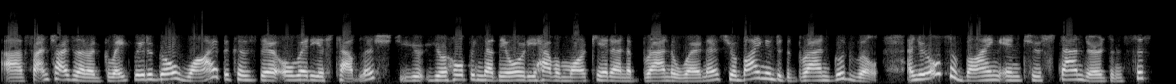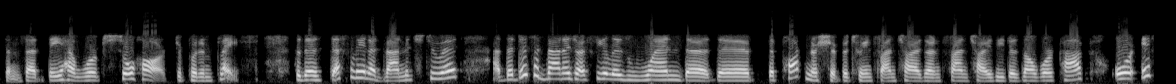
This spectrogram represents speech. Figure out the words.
Uh, franchises are a great way to go. Why? Because they're already established. You're, you're hoping that they already have a market and a brand awareness. You're buying into the brand goodwill, and you're also buying into standards and systems that they have worked so hard to put in place. So there's definitely an advantage to it. Uh, the disadvantage I feel is when the, the, the partnership between franchisor and franchisee does not work out, or if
